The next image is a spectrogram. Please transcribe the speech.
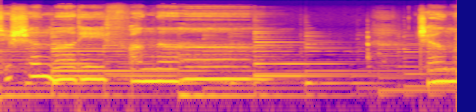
去什么地方呢？这么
